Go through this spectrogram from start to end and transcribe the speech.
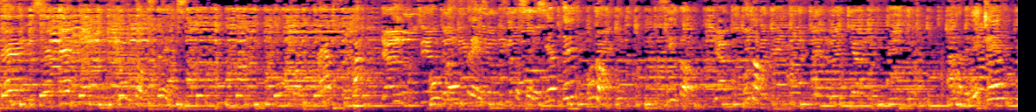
6, 7, 1, 2, 3. 6, 7, 1, 5, 1. A la derecha, 1,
